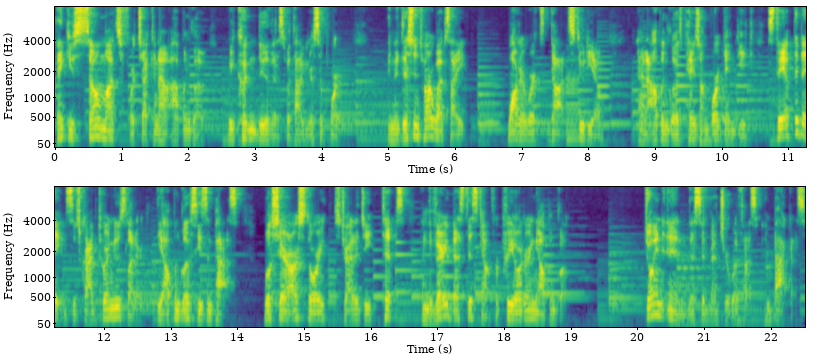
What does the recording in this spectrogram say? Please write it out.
Thank you so much for checking out Alpenglow. We couldn't do this without your support. In addition to our website, waterworks.studio, and Alpenglow's page on BoardGameGeek, stay up to date and subscribe to our newsletter, the Alpenglow Season Pass. We'll share our story, strategy, tips, and the very best discount for pre-ordering Alpenglow. Join in this adventure with us and back us.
